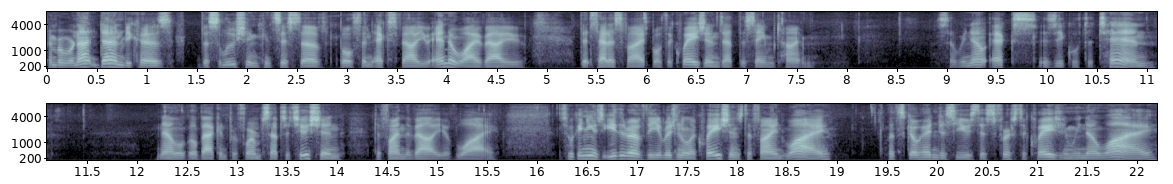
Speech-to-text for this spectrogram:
Remember, we're not done because the solution consists of both an x value and a y value that satisfies both equations at the same time. So we know x is equal to 10. Now we'll go back and perform substitution to find the value of y. So we can use either of the original equations to find y. Let's go ahead and just use this first equation. We know y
